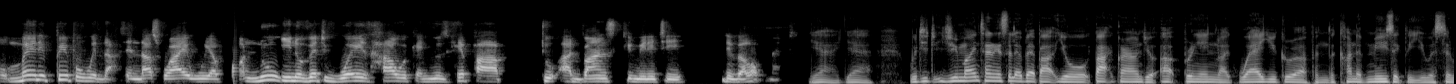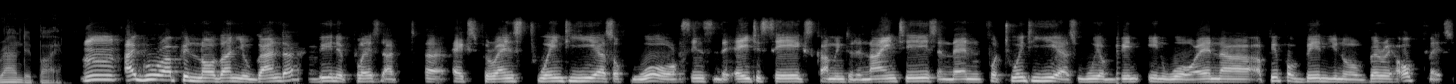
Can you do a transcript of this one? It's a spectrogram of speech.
many people with that. And that's why we have found new innovative ways how we can use hip hop to advance community development. Yeah, yeah. Would you, do you mind telling us a little bit about your background, your upbringing, like where you grew up and the kind of music that you were surrounded by? Mm, I grew up in northern Uganda, being a place that uh, experienced 20 years of war since the 86 coming to the 90s and then for 20 years we have been in war. And uh, people have been you know very hopeless.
